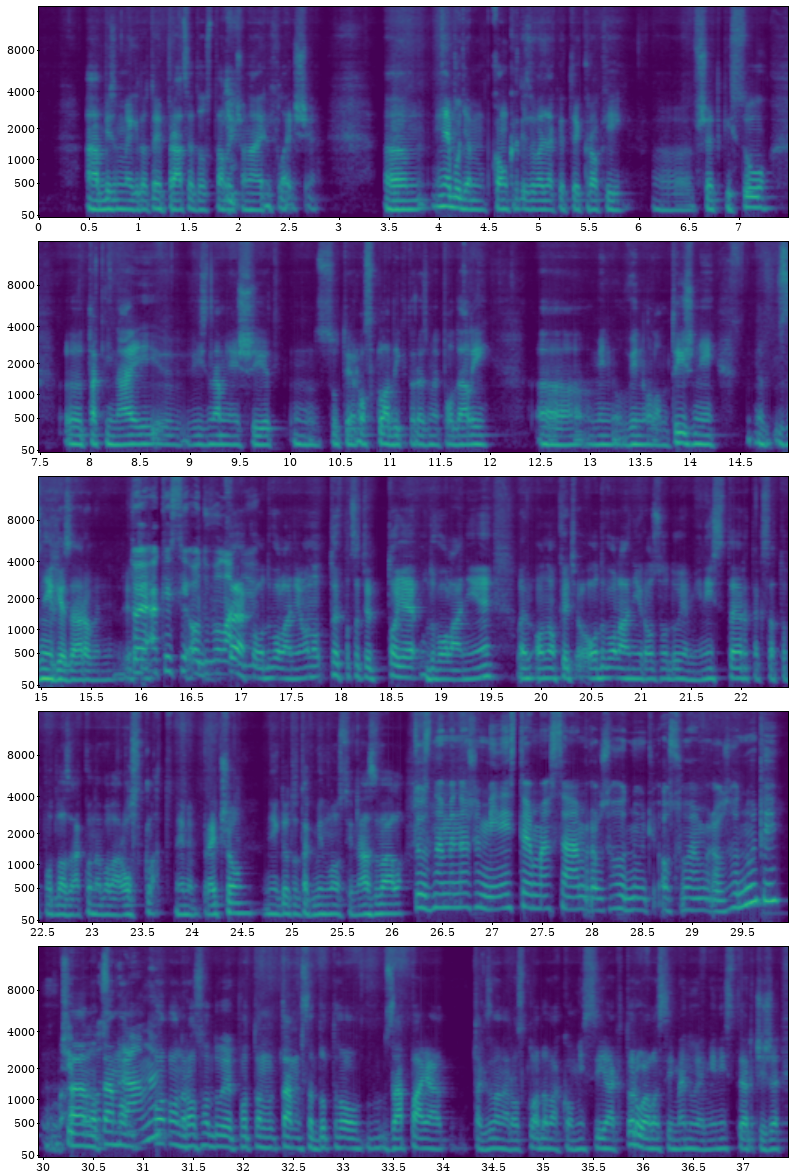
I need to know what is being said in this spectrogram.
a aby sme ich do tej práce dostali čo najrychlejšie. Um, nebudem konkretizovať, aké tie kroky uh, všetky sú. Uh, taký najvýznamnejší sú tie rozklady, ktoré sme podali v minulom týždni. Z nich je zároveň... To je akési odvolanie. To je ako odvolanie. Ono, to je v podstate to je odvolanie, len ono, keď o odvolaní rozhoduje minister, tak sa to podľa zákona volá rozklad. Neviem prečo, niekto to tak v minulosti nazval. To znamená, že minister má sám rozhodnúť o svojom rozhodnutí? Či Áno, tam on, on rozhoduje, potom tam sa do toho zapája tzv. rozkladová komisia, ktorú ale si menuje minister, čiže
